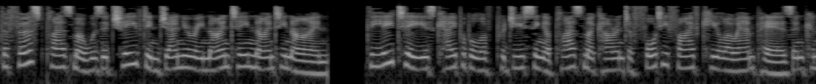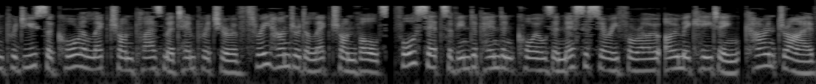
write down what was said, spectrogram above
The first plasma was achieved in January 1999. The ET is capable of producing a plasma current of 45 kA and can produce a core electron plasma temperature of 300 electron volts. Four sets of independent coils are necessary for O ohmic heating, current drive,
